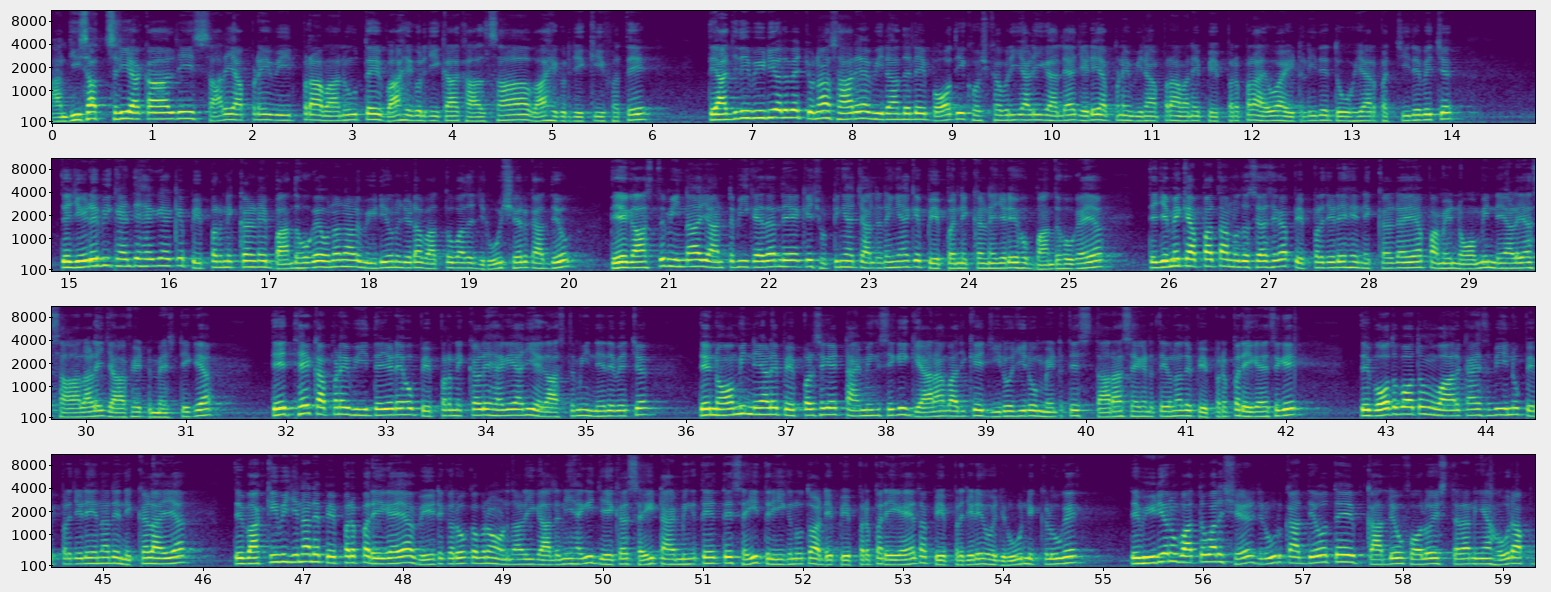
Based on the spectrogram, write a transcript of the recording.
ਹਾਂਜੀ, ਸਤਿ ਸ੍ਰੀ ਅਕਾਲ ਜੀ ਸਾਰੇ ਆਪਣੇ ਵੀਰ ਭਰਾਵਾਂ ਨੂੰ ਤੇ ਵਾਹਿਗੁਰੂ ਜੀ ਕਾ ਖਾਲਸਾ, ਵਾਹਿਗੁਰੂ ਜੀ ਕੀ ਫਤਿਹ। ਤੇ ਅੱਜ ਦੀ ਵੀਡੀਓ ਦੇ ਵਿੱਚ ਉਹਨਾਂ ਸਾਰਿਆਂ ਵੀਰਾਂ ਦੇ ਲਈ ਬਹੁਤ ਹੀ ਖੁਸ਼ਖਬਰੀ ਵਾਲੀ ਗੱਲ ਹੈ, ਜਿਹੜੇ ਆਪਣੇ ਵੀਰਾਂ ਭਰਾਵਾਂ ਨੇ ਪੇਪਰ ਭਰਾਏ ਹੋਆ ਇਟਲੀ ਦੇ 2025 ਦੇ ਵਿੱਚ। ਤੇ ਜਿਹੜੇ ਵੀ ਕਹਿੰਦੇ ਹੈਗੇ ਆ ਕਿ ਪੇਪਰ ਨਿਕਲਣੇ ਬੰਦ ਹੋ ਗਏ, ਉਹਨਾਂ ਨਾਲ ਵੀਡੀਓ ਨੂੰ ਜਿਹੜਾ ਵੱਧ ਤੋਂ ਵੱਧ ਜਰੂਰ ਸ਼ੇਅਰ ਕਰ ਦਿਓ। ਤੇ ਅਗਸਤ ਮਹੀਨਾ ਏਜੰਟ ਵੀ ਕਹਿ ਦਿੰਦੇ ਆ ਕਿ ਛੁੱਟੀਆਂ ਚੱਲ ਰਹੀਆਂ ਕਿ ਪੇਪਰ ਨਿਕਲਣੇ ਜਿਹੜੇ ਉਹ ਬੰਦ ਹੋ ਗਏ ਆ। ਤੇ ਜਿਵੇਂ ਕਿ ਆਪਾਂ ਤੁਹਾਨੂੰ ਦੱਸਿਆ ਸੀਗਾ, ਪੇਪਰ ਜਿਹੜੇ ਇਹ ਨਿਕਲ ਰਹੇ ਆ, ਭਾਵੇਂ 9 ਮਹੀਨੇ ਵਾਲੇ ਆ, ਸਾਲ ਵਾਲੇ ਜਾਂ ਫਿਰ ਡੋਮੈਸਟਿਕ ਆ, ਤੇ ਇੱਥੇ ਇੱਕ ਆਪਣੇ ਵੀਰ ਦੇ ਜਿਹੜੇ ਉਹ ਪੇਪਰ ਨਿਕਲੇ ਹੈਗੇ ਆ ਜੀ ਅਗਸਤ ਮਹੀਨੇ ਦੇ ਵਿੱਚ, ਤੇ 9 ਮਹੀਨੇ ਵਾਲੇ ਪੇਪਰ ਸੀਗੇ ਟਾਈਮਿੰਗ ਸੀਗੀ 11:00 ਮਿੰਟ ਤੇ 17 ਸੈਕਿੰਡ ਤੇ ਉਹਨਾਂ ਦੇ ਪੇਪਰ ਭਰੇ ਗਏ ਸੀਗੇ, ਤੇ ਬਹੁਤ ਬਹੁਤ ਮੁਬਾਰਕਾਂ ਇਸ ਵੀ ਨੂੰ, ਪੇਪਰ ਜਿਹੜੇ ਇਹਨਾਂ ਦੇ ਨਿਕਲ ਆਏ ਆ, ਤੇ ਬਾਕੀ ਵੀ ਜਿਨ੍ਹਾਂ ਦੇ ਪੇਪਰ ਭਰੇ ਗਏ ਆ ਵੇਟ ਕਰੋ, ਘਬਰਾਉਣ ਵਾਲੀ ਗੱਲ ਨਹੀਂ ਹੈਗੀ, ਜੇਕਰ ਸਹੀ ਟਾਈਮਿੰਗ ਤੇ ਤੇ ਸਹੀ ਤਰੀਕ ਨੂੰ ਤੁਹਾਡੇ ਪੇਪਰ ਭਰੇ ਗਏ ਆ, ਤਾਂ ਪੇਪਰ ਜਿਹੜੇ ਉਹ ਜ਼ਰੂਰ ਨਿਕਲੂਗੇ। ਤੇ ਵੀਡੀਓ ਨੂੰ ਵੱਧ ਤੋਂ ਵੱਧ ਸ਼ੇਅਰ ਜ਼ਰੂਰ ਕਰ ਦਿਓ ਤੇ ਕਰ ਲਿਓ ਫੋਲੋ ਇਸ ਤਰ੍ਹਾਂ ਦੀਆਂ ਹੋਰ ਅਪ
